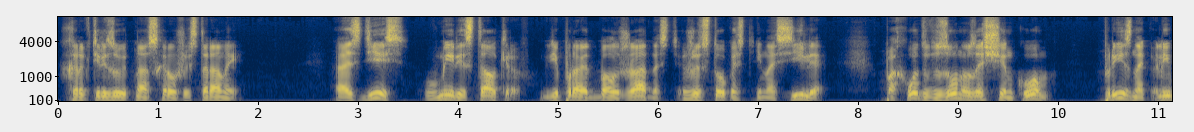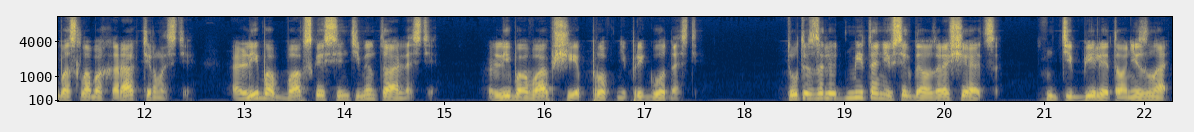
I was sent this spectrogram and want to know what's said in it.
характеризует нас с хорошей стороны. А здесь, в мире сталкеров, где правит бал жадность, жестокость и насилие, поход в зону за щенком – признак либо слабохарактерности, либо бабской сентиментальности, либо вообще проб непригодности. Тут и за людьми-то не всегда возвращаются. Тебе ли этого не знать?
